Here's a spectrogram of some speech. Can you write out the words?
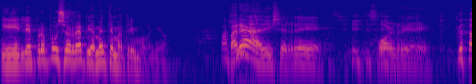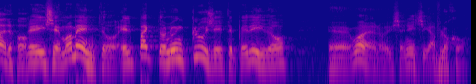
Y le propuso rápidamente matrimonio. Pará, dice Re, Paul Re. Claro. Le dice, momento, el pacto no incluye este pedido. Eh, bueno, dice Nietzsche y aflojó.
